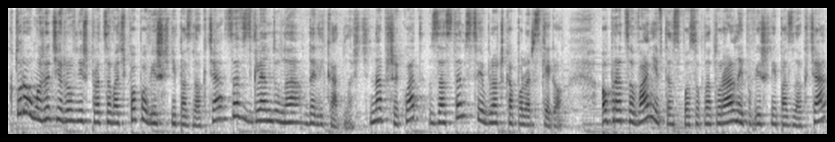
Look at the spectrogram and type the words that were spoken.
którą możecie również pracować po powierzchni paznokcia ze względu na delikatność, na przykład w zastępstwie bloczka polerskiego. Opracowanie w ten sposób naturalnej powierzchni paznokcia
